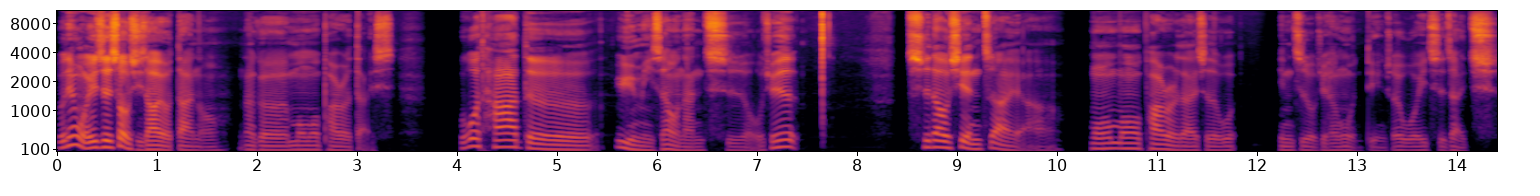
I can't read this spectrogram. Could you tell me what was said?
昨天我一吃寿喜烧有蛋哦，那个 Momo Paradise。不过它的玉米是好难吃哦，我觉得吃到现在啊，Momo Paradise 的品质我觉得很稳定，所以我一直在吃。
